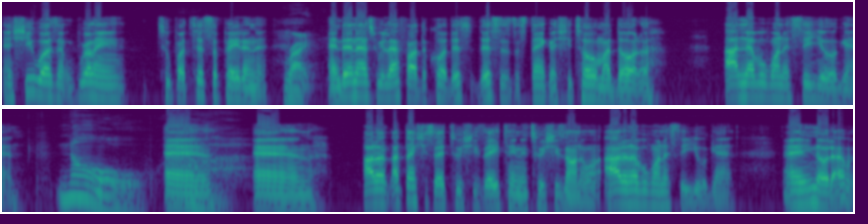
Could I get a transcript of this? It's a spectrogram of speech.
and she wasn't willing to participate in it. Right. And then as we left out the court, this this is the stinker. She told my daughter, "I never want to see you again." No. And ah. and I don't. I think she said two. She's 18 and two. She's on the one. I don't ever want to see you again and you know that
